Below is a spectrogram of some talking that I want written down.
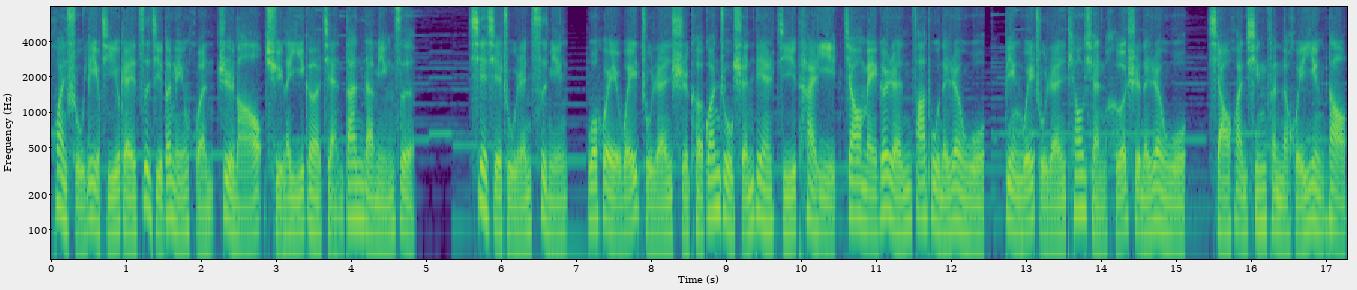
幻鼠立即给自己的灵魂智脑取了一个简单的名字。谢谢主人赐名。我会为主人时刻关注神殿及太一教每个人发布的任务，并为主人挑选合适的任务。小幻兴奋地回应道：“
